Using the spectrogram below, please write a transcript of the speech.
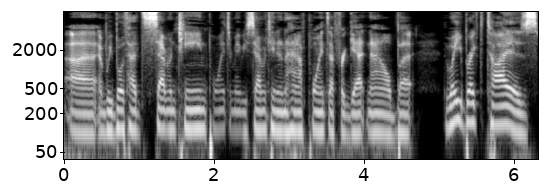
uh, and we both had 17 points or maybe 17 and a half points. I forget now, but the way you break the tie is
